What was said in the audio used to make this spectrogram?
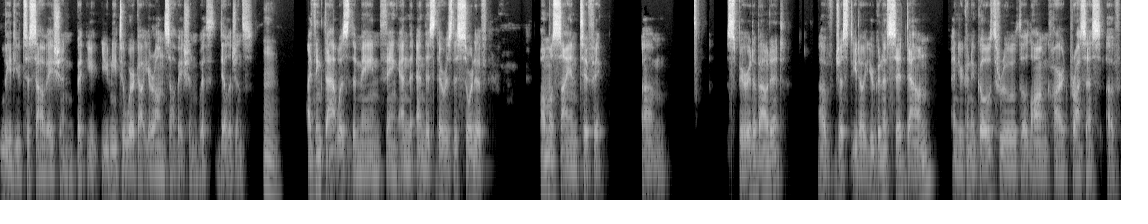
lead you to salvation, but you you need to work out your own salvation with diligence. Mm. I think that was the main thing, and and this there was this sort of almost scientific um, spirit about it, of just you know you're going to sit down and you're going to go through the long hard process of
